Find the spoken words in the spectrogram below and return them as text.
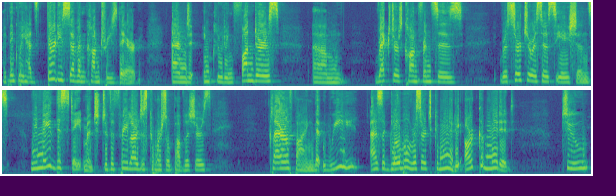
I think we had 37 countries there, and including funders, um, rectors' conferences, researcher associations, we made this statement to the three largest commercial publishers, clarifying that we, as a global research community, are committed to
